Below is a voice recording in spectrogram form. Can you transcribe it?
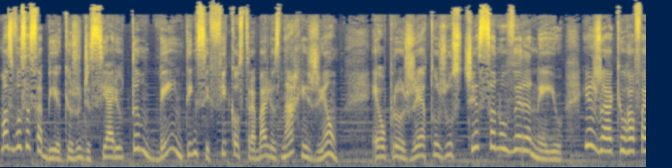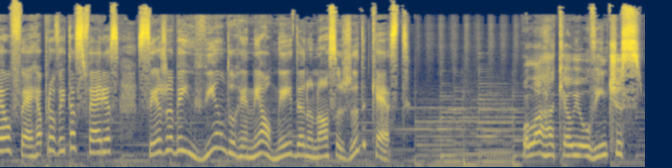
Mas você sabia que o Judiciário também intensifica os trabalhos na região? É o projeto Justiça no Veraneio. E já que o Rafael Ferre aproveita as férias, seja bem-vindo, René Almeida, no nosso Judcast. Olá, Raquel e ouvintes.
